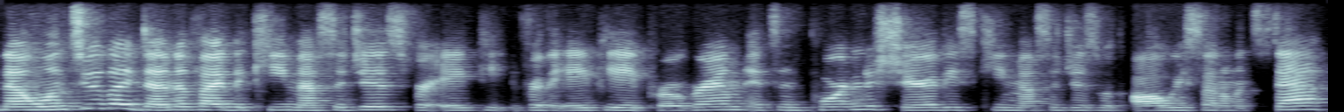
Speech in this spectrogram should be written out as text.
Now, once you've identified the key messages for AP for the APA program, it's important to share these key messages with all resettlement staff,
